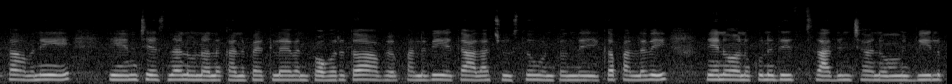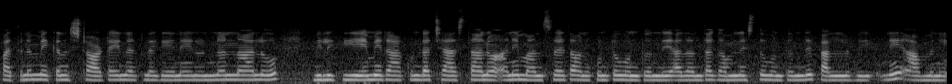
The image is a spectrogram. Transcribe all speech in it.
ఇక అవని ఏం చేసినా నువ్వు నన్ను కనిపెట్టలేవని పొగరుతో పల్లవి అయితే అలా చూస్తూ ఉంటుంది. ఇక పల్లవి నేను అనుకున్నది సాధించాను. వీళ్ళు పతనం ఇక్కడ స్టార్ట్ అయినట్లుగా నేను ఉన్నన్నాళ్ళు వీళ్ళకి ఏమీ రాకుండా చేస్తాను అని మనసులో అయితే అనుకుంటూ ఉంటుంది. అదంతా గమనిస్తూ ఉంటుంది పల్లవిని అమ్మని.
